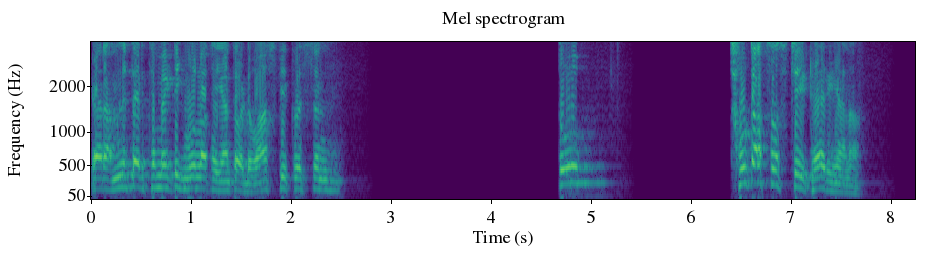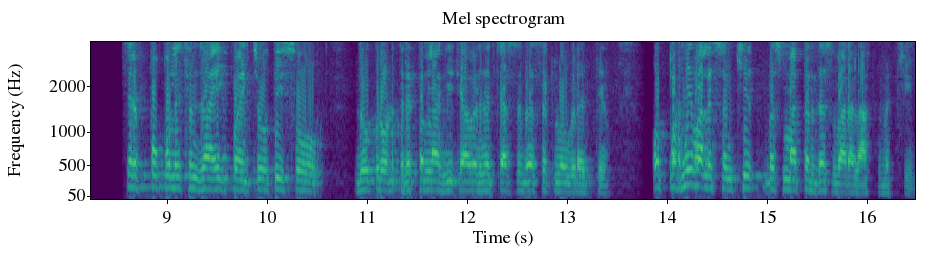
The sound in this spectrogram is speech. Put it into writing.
यार हमने तो अर्थमेटिक बोला था, यहाँ तो एडवांस के क्वेश्चन है। तो छोटा सा स्टेट है हरियाणा। सिर्फ़ पॉपुलेशन जहाँ एक पॉइंट चौतीस हो, दो करोड़ तिरपन लाख इक्यावन हज़ार चार सौ बैसठ लोग रहते हो। और पढ़ने वाले संख्या बस मात्र दस बारह लाख बच्चे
